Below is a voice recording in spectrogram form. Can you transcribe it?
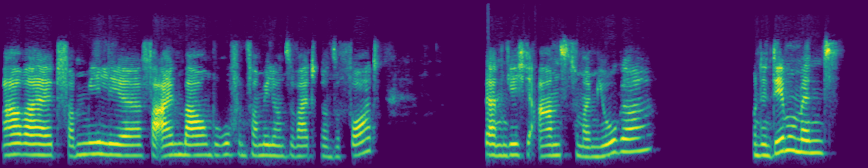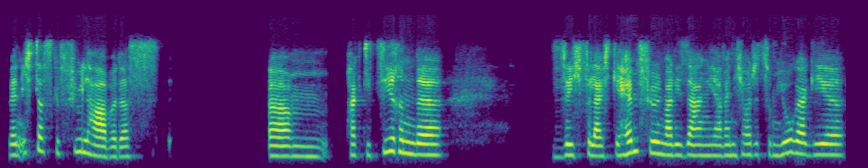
Arbeit, Familie, Vereinbarung, Beruf und Familie und so weiter und so fort. Dann gehe ich abends zu meinem Yoga. Und in dem Moment, wenn ich das Gefühl habe, dass ähm, Praktizierende sich vielleicht gehemmt fühlen, weil die sagen, ja, wenn ich heute zum Yoga gehe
